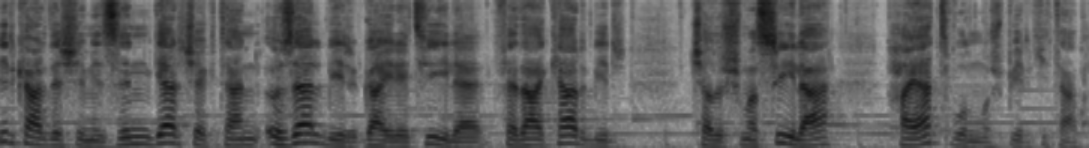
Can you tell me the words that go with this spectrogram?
Bir kardeşimizin gerçekten özel bir gayretiyle fedakar bir çalışmasıyla hayat bulmuş bir kitap.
